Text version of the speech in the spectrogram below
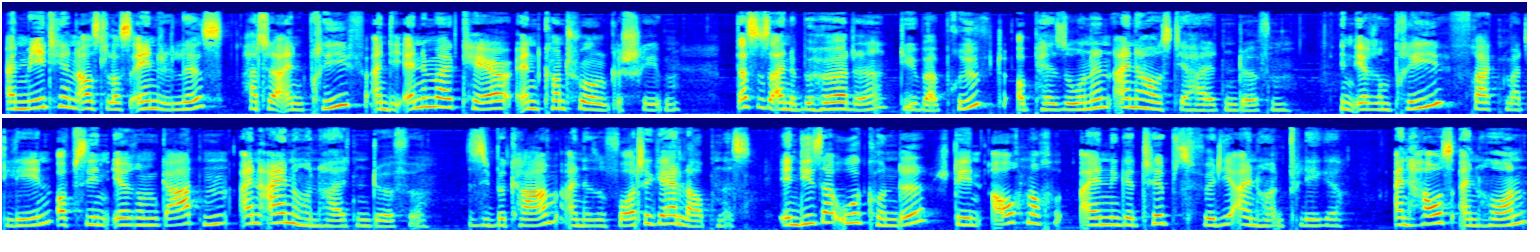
Ein Mädchen aus Los Angeles hatte einen Brief an die Animal Care and Control geschrieben. Das ist eine Behörde, die überprüft, ob Personen ein Haustier halten dürfen. In ihrem Brief fragt Madeleine, ob sie in ihrem Garten ein Einhorn halten dürfe. Sie bekam eine sofortige Erlaubnis. In dieser Urkunde stehen auch noch einige Tipps für die Einhornpflege. Ein Hauseinhorn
